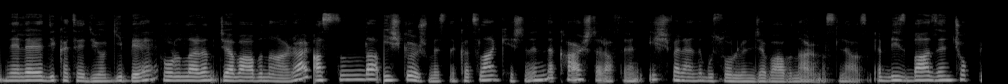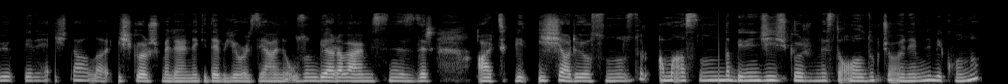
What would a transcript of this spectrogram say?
Nelere dikkat ediyor gibi soruların cevabını arar. Aslında iş görüşmesine katılan kişinin de karşı tarafta yani işveren de bu soruların cevabını araması lazım. Ya biz bazen çok büyük bir iştahla iş görüşmelerine gidebiliyoruz. Yani uzun bir ara vermişsinizdir. Artık bir iş arıyorsunuzdur ama aslında birinci iş görüşmesi oldukça önemli bir konu.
